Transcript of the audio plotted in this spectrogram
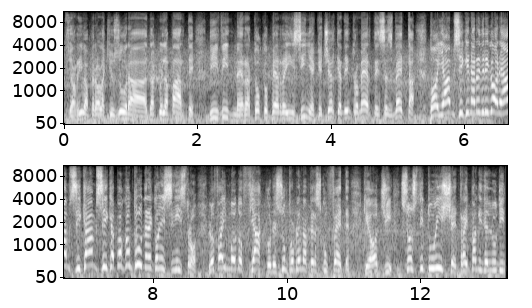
Si arriva però la chiusura da quella parte di Widmer, tocco per Insigne che cerca dentro Mertens, svetta, poi Amsic in area di rigore, Amsic, Amsic può concludere con il sinistro, lo fa in modo fiacco, nessun problema per Scuffet che oggi sostituisce tra i pali dell'Udinese.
